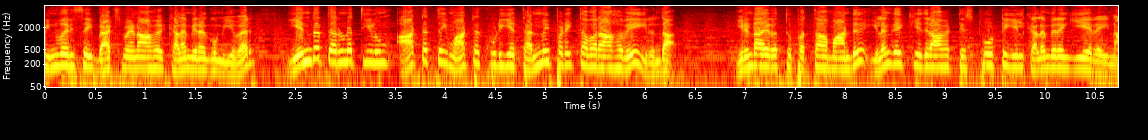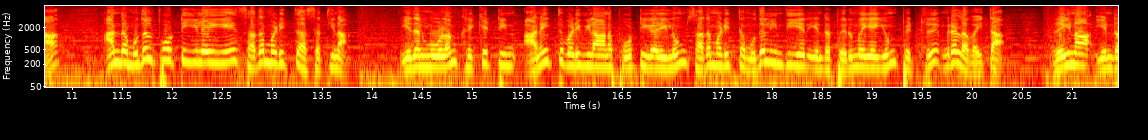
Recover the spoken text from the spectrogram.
பின்வரிசை பேட்ஸ்மேனாக களமிறங்கும் இவர் எந்த தருணத்திலும் ஆட்டத்தை மாற்றக்கூடிய தன்மை படைத்தவராகவே இருந்தார். இரண்டாயிரத்து பத்தாம் ஆண்டு இலங்கைக்கு எதிராக டெஸ்ட் போட்டியில் களமிறங்கிய ரெய்னா அந்த முதல் போட்டியிலேயே சதமடித்து அசத்தினார் இதன் மூலம் கிரிக்கெட்டின் அனைத்து வடிவிலான போட்டிகளிலும் சதமடித்த முதல் இந்தியர் என்ற பெருமையையும் பெற்று மிரள வைத்தார். ரெய்னா என்ற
